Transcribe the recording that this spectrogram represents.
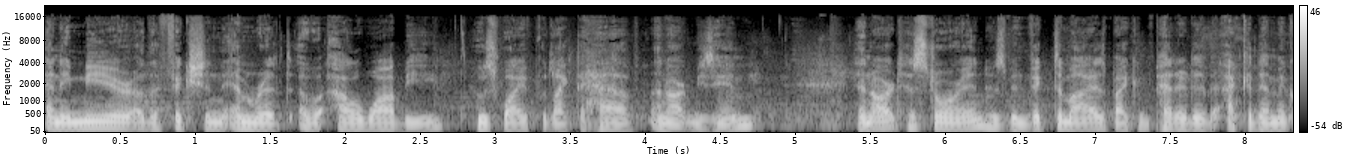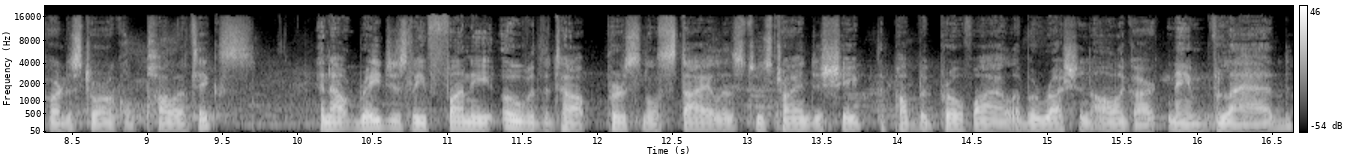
an emir of the fiction emirate of Al Wabi, whose wife would like to have an art museum, an art historian who's been victimized by competitive academic art historical politics, an outrageously funny, over the top personal stylist who's trying to shape the public profile of a Russian oligarch named Vlad,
